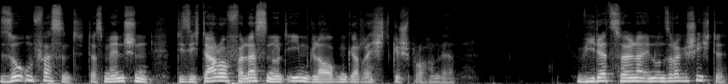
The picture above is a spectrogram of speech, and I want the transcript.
so umfassend, dass Menschen, die sich darauf verlassen und ihm glauben, gerecht gesprochen werden. Wie der Zöllner in unserer Geschichte.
